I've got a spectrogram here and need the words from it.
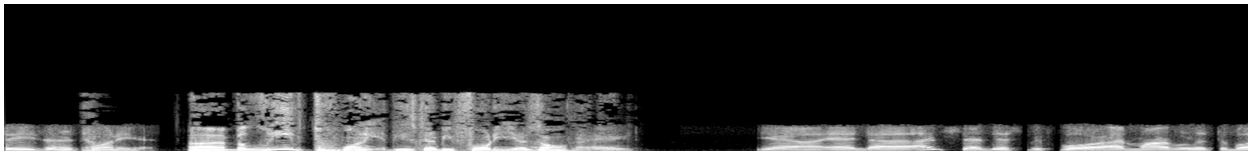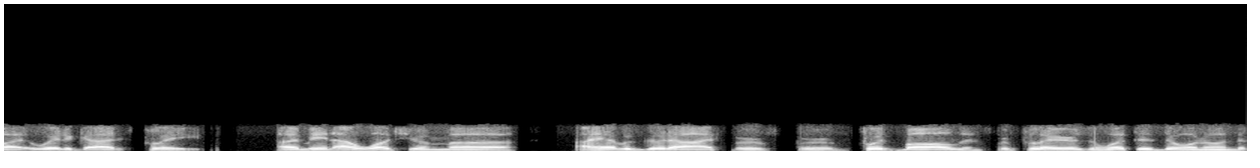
season or 20th? Uh, I believe 20th. He's going to be 40 years old, I Okay. think. Yeah, and uh, I've said this before. I marvel at the way, way the guy has played. I mean, I watch him. I have a good eye for for football and for players and what they're doing on the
